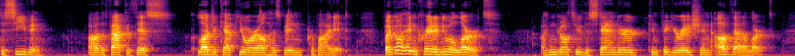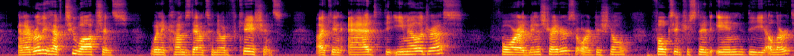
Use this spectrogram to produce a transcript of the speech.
deceiving, uh, the fact that this logic app URL has been provided. If I go ahead and create a new alert, I can go through the standard configuration of that alert. And I really have two options when it comes down to notifications. I can add the email address for administrators or additional folks interested in the alert,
